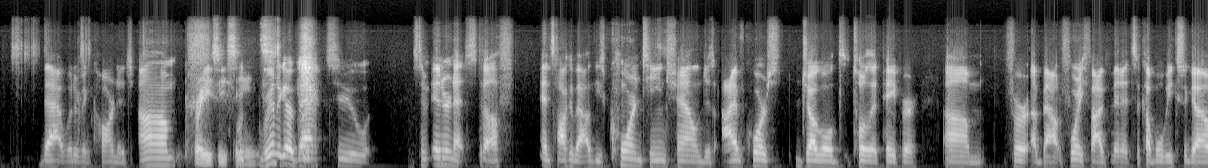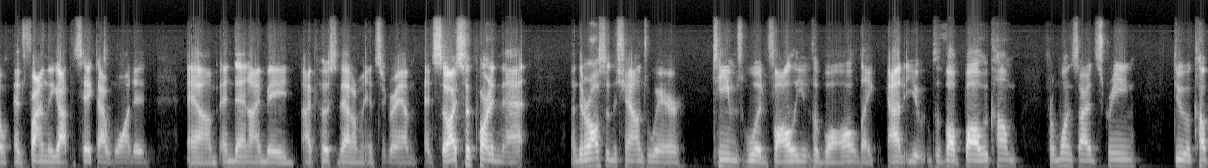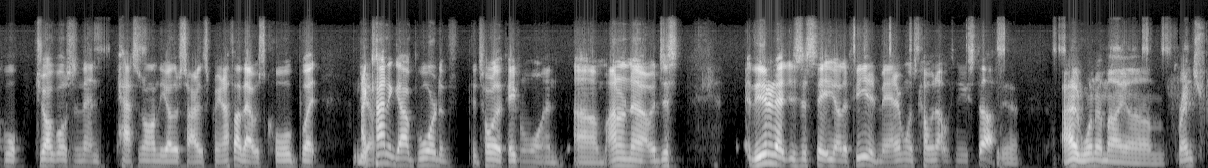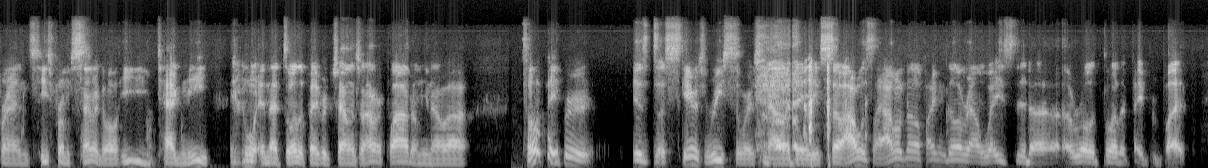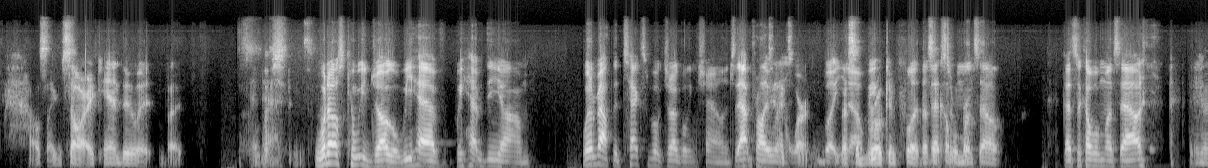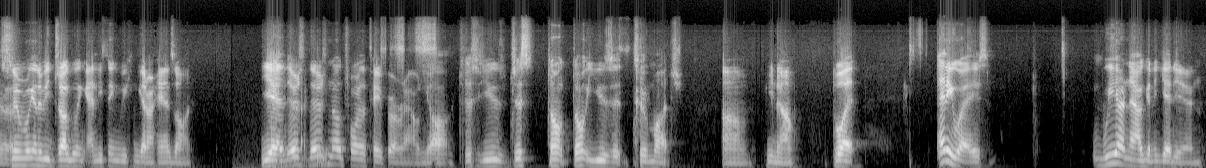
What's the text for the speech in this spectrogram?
that would have been carnage. Um, Crazy we're, scenes. we're gonna go back to some internet stuff and talk about these quarantine challenges. I of course juggled toilet paper um, for about 45 minutes a couple weeks ago, and finally got the take I wanted. Um, and then I made I posted that on my Instagram, and so I took part in that. And there are also the challenge where teams would volley the ball, like out you the ball would come from one side of the screen, do a couple juggles, and then pass it on the other side of the screen. I thought that was cool, but I kind of got bored of the toilet paper one. Um, I don't know. It just the internet is just staying undefeated, man. Everyone's coming up with new stuff. Yeah. I had one of my um, French friends. He's from Senegal. He tagged me in, in that toilet paper challenge, and I replied him. You know, uh, toilet paper is a scarce resource nowadays. so I was like, I don't know if I can go around wasted uh, a roll of toilet paper, but I was like, sorry, I can't do it. But it happens. What else can we juggle? We have we have the um. What about the textbook juggling challenge? That probably wouldn't Textbook. work. But you That's know, a we- broken foot. That's, that's a a couple bro- months out. that's a couple months out. Yeah. Soon we're gonna be juggling anything we can get our hands on. Yeah, there's there's no toilet paper around, y'all. Just use just don't don't use it too much. Um, you know. But anyways, we are now gonna get in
